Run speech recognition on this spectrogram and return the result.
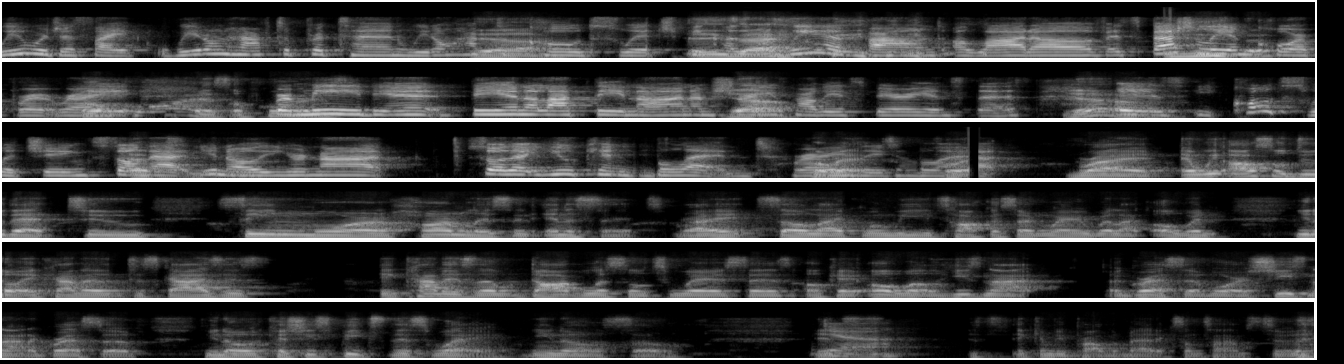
we were just like, we don't have to pretend, we don't have yeah. to code switch because exactly. what we have found a lot of, especially in corporate, right? Of course, of course. For me, being being a Latina, and I'm sure yeah. you probably experienced this, yeah. is code switching so Absolutely. that you know you're not so that you can blend, right? Correct. So you can blend. Correct. Right. And we also do that to seem more harmless and innocent, right? So like when we talk a certain way, we're like, oh, we're, you know, it kind of disguises, it kind of is a dog whistle to where it says, okay, oh, well, he's not aggressive or she's not aggressive, you know, because she speaks this way, you know, so yeah, it can be problematic sometimes too.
